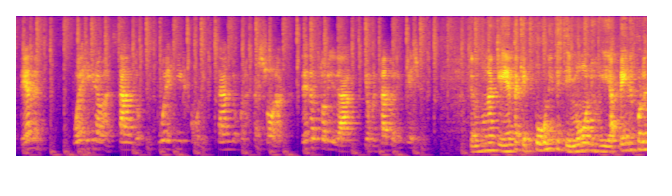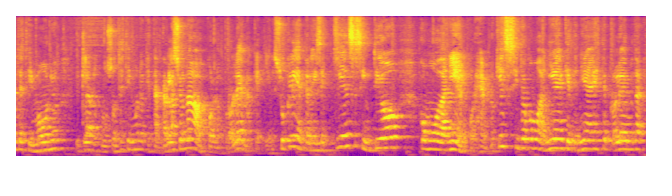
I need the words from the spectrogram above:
¿entienden? Puedes ir avanzando, puedes ir conectando con las personas desde autoridad y aumentando el engagement. Tenemos una clienta que pone testimonios y apenas pone el testimonio, y claro, como son testimonios que están relacionados con los problemas que tiene su cliente, le dice, ¿quién se sintió como Daniel, por ejemplo? ¿Quién se sintió como Daniel que tenía este problema y tal?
